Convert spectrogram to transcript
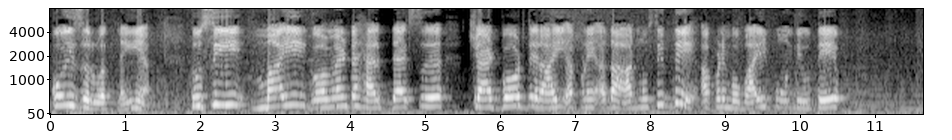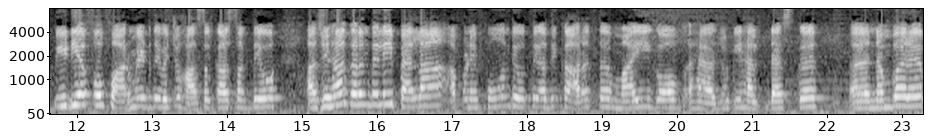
ਕੋਈ ਜ਼ਰੂਰਤ ਨਹੀਂ ਹੈ। ਤੁਸੀਂ my government help desk chatbot ਦੇ ਰਾਹੀਂ ਆਪਣੇ ਆਧਾਰ ਨੂੰ ਸਿੱਧੇ ਆਪਣੇ ਮੋਬਾਈਲ ਫੋਨ ਦੇ ਉੱਤੇ ਪੀਡੀਐਫ ਫਾਰਮੈਟ ਦੇ ਵਿੱਚ ਹਾਸਲ ਕਰ ਸਕਦੇ ਹੋ। ਅਜਿਹਾ ਕਰਨ ਦੇ ਲਈ ਪਹਿਲਾਂ ਆਪਣੇ ਫੋਨ ਦੇ ਉੱਤੇ ਅਧਿਕਾਰਤ ਮਾਈ ਗੋਵ ਹੈ ਜੋ ਕਿ ਹੈਲਪ ਡੈਸਕ ਨੰਬਰ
